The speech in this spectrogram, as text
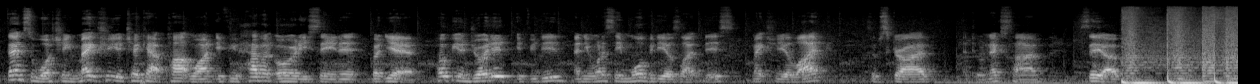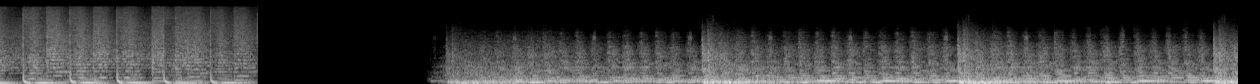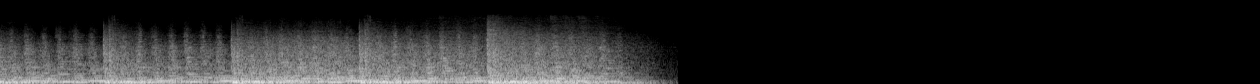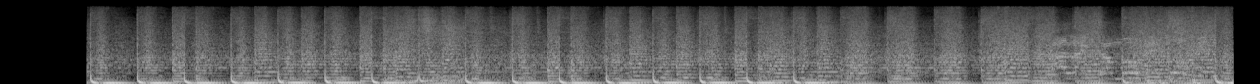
Thanks for watching. Make sure you check out part one if you haven't already seen it. But yeah, hope you enjoyed it. If you did and you want to see more videos like this, make sure you like, subscribe. Until next time, see ya.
